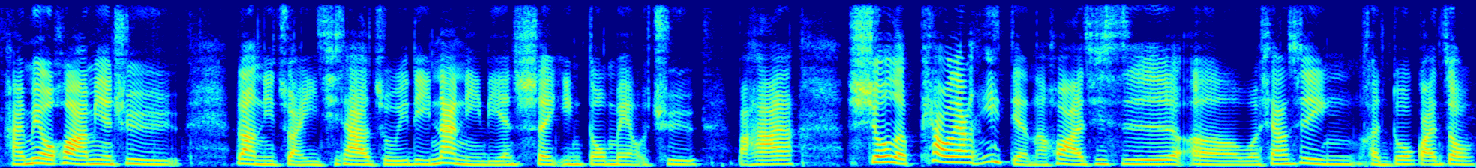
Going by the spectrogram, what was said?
还没有画面去让你转移其他的注意力，那你连声音都没有去把它修的漂亮一点的话，其实呃，我相信很多观众。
